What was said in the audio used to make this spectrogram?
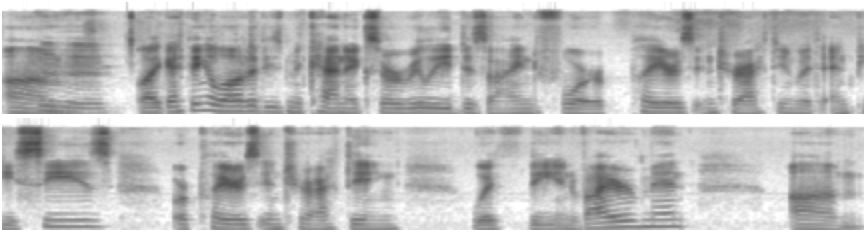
Um, Like, I think a lot of these mechanics are really designed for players interacting with NPCs or players interacting with the environment. Um,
